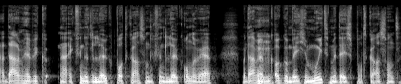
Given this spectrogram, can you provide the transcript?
Ja, daarom heb ik, nou, ik vind het een leuke podcast, want ik vind het een leuk onderwerp. Maar daarom heb mhm. ik ook een beetje moeite met deze podcast, want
